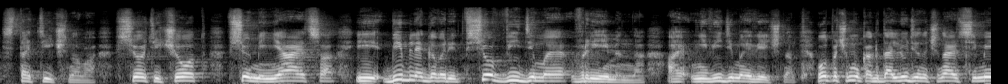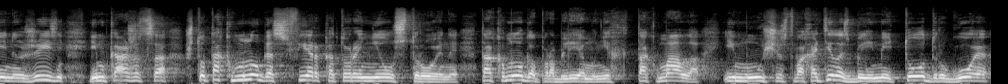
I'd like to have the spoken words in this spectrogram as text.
статичного. Все течет, все меняется, и Библия говорит, все видимое временно, а невидимое вечно. Вот почему, когда люди начинают семейную жизнь, им кажется, что так много сфер, которые не устроены, так много проблем, у них так мало имущества, хотелось бы иметь то, другое,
